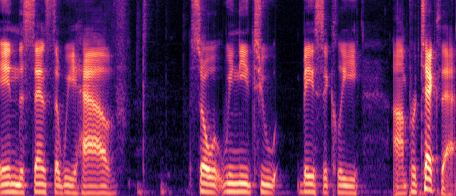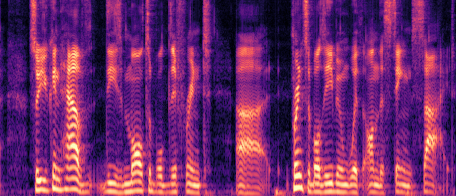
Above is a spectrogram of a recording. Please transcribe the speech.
in the sense that we have. So we need to basically um, protect that. So you can have these multiple different uh, principles, even with on the same side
